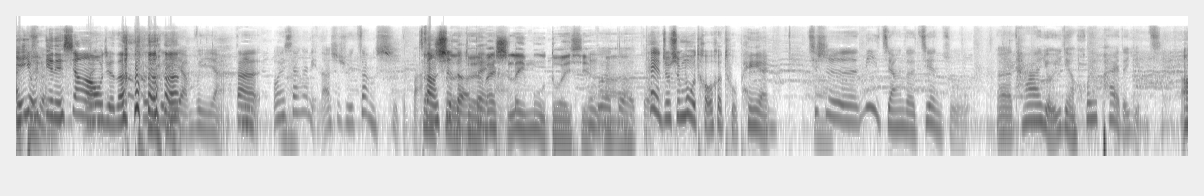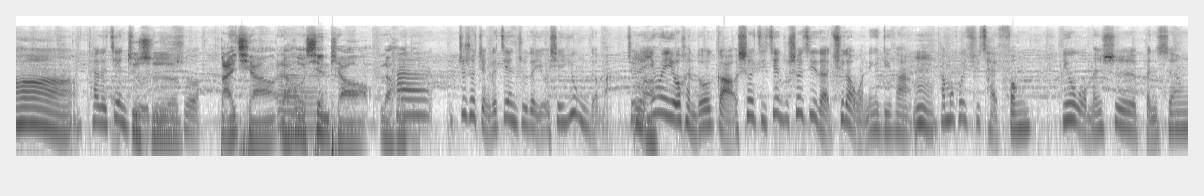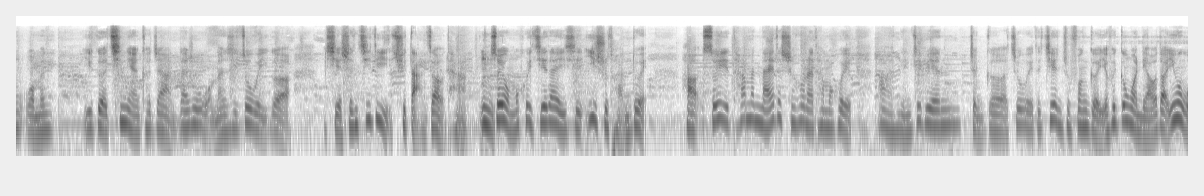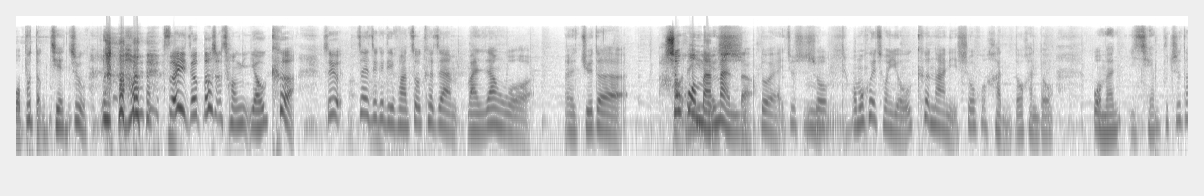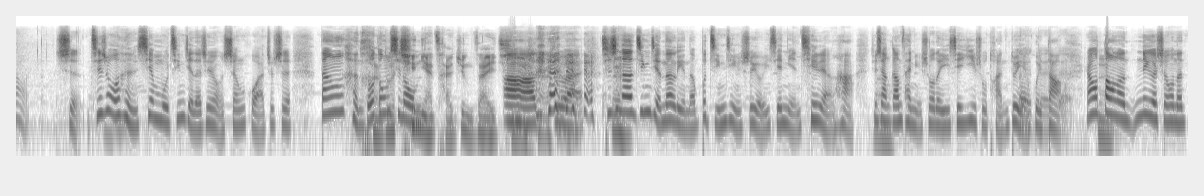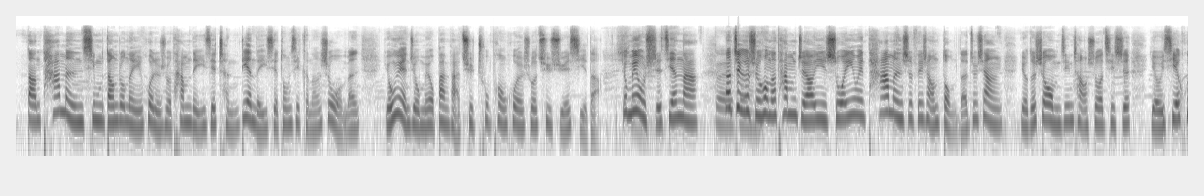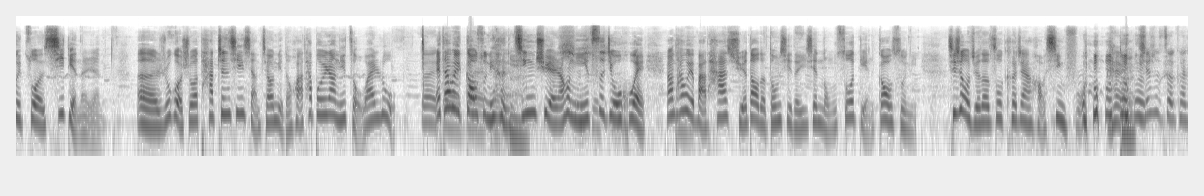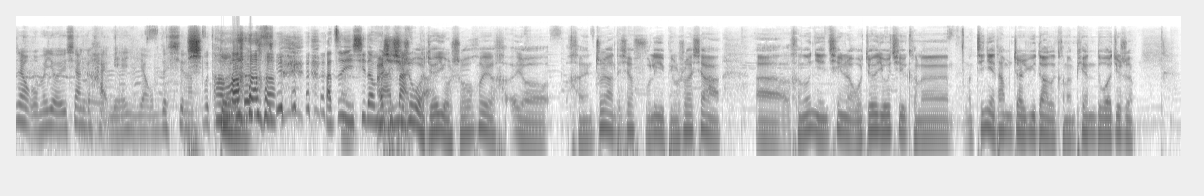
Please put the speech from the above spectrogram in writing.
也有一点点像啊，我觉得。不不一样，不一样。但嗯我看香格里拉是属于藏式的吧？藏式的对对外石内木多一些，嗯啊对对它也。就是木头和土坯哎。其实丽江的建筑，呃，它有一点徽派的影子。啊，它的建筑就是说，白墙，然后呃线条，然后它就是整个建筑的有一些用的嘛，就是嗯因为有很多搞设计建筑设计的去到我那个地方，嗯他们会去采风，因为我们是本身我们一个青年客栈，但是我们是作为一个写生基地去打造它，嗯。所以我们会接待一些艺术团队。好，所以他们来的时候呢，他们会啊，你们这边整个周围的建筑风格也会跟我聊到，因为我不懂建筑，所以就都是从游客，所以在这个地方做客栈，蛮让我呃觉得收获满满的。对，就是说、嗯。我们会从游客那里收获很多很多我们以前不知道的。是，其实我很羡慕金姐的这种生活啊，就是当很多东西呢，青年才俊在一起。啊，对，其实呢，金姐那里呢，不仅仅是有一些年轻人哈，就像嗯刚才你说的一些艺术团队也会到，对对然后到了那个时候呢，当他们心目当中的，或者说他们的一些沉淀的一些东西，可能是我们永远就没有办法去触碰或者说去学习的，就没有时间呐、对那这个时，候呢，他们只要一说，因为他们是非常懂的，就像有的时候我们经常说，其实有一些会做西点的人，呃，如果说他真心想教你的话，他不会让你走歪路。对，哎，他会告诉你很精确，然后你一次是是就是会，然后他会把他学到的东西的一些浓缩点告诉你。其实我觉得做客栈好幸福，对 其实做客栈，我们有像个海绵一样，我们在吸了不同啊的东西。把自己吸得满满的。而且其实我觉得有时候会很有很重要的一些福利，比如说像。呃，很多年轻人，我觉得尤其可能呃金姐他们这儿遇到的可能偏多，就是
